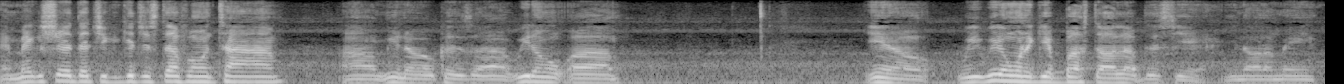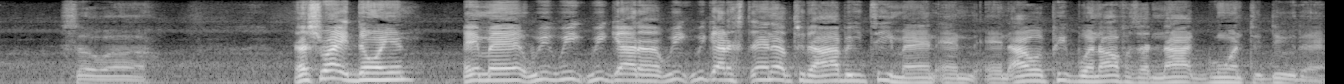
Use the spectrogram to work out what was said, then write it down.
and make sure that you can get your stuff on time. Um, you know, because uh, we don't, um, you know, we, we don't want to get bust all up this year. You know what I mean? So uh, that's right, Dorian. Hey man, we, we, we gotta we, we gotta stand up to the IBT man, and and our people in office are not going to do that.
